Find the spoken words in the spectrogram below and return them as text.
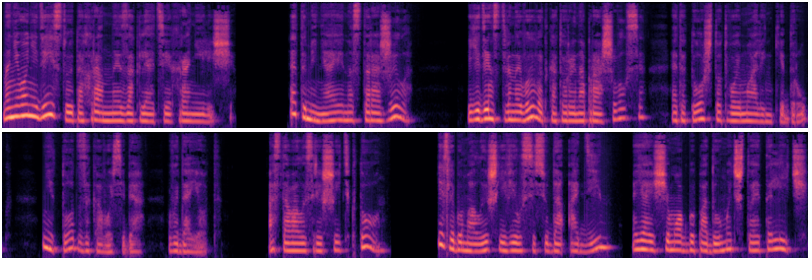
На него не действует охранное заклятие хранилища. Это меня и насторожило. Единственный вывод, который напрашивался, это то, что твой маленький друг не тот, за кого себя выдает. Оставалось решить, кто он. Если бы малыш явился сюда один, я еще мог бы подумать, что это Лич.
